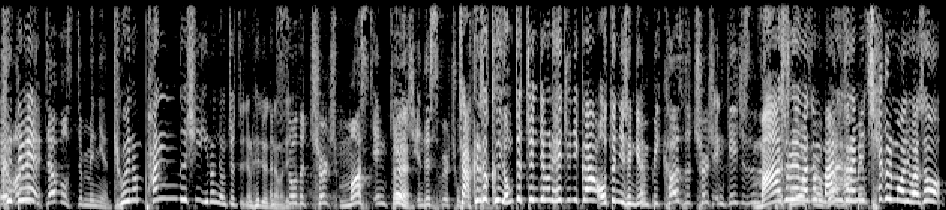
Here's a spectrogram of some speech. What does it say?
They 그렇기 are under 때문에 the devil's dominion. 교회는 반드시 이런 영적 전쟁을 해줘야 된단 And so 말이죠. the church must engage 네. in this spiritual 자, warfare. 그래서 그 영적 전쟁을 해주니까 어떤 일이 생겨요? And because the church engages in this 마술을 spiritual 행하던 what 많은 사람이? 책을 모아와서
